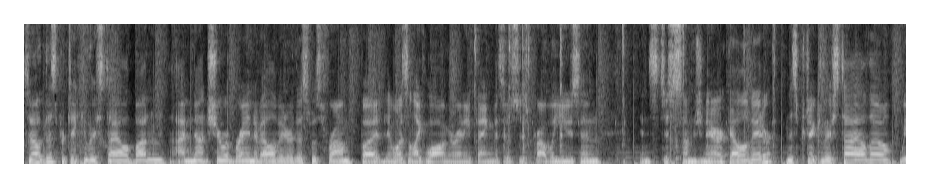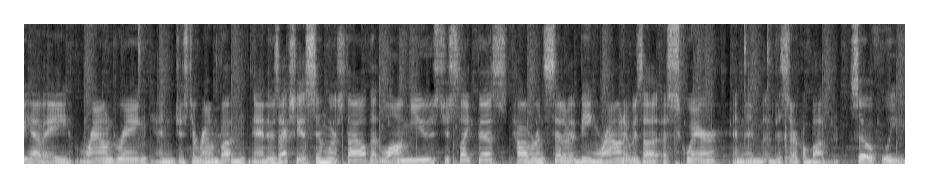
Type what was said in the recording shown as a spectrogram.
So this particular style button, I'm not sure what brand of elevator this was from, but it wasn't like long or anything. This was just probably using it's just some generic elevator. In this particular style though, we have a round ring and just a round button. And there's actually a similar style that Long used just like this. However, instead of it being round, it was a, a square and then the circle button. So if we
